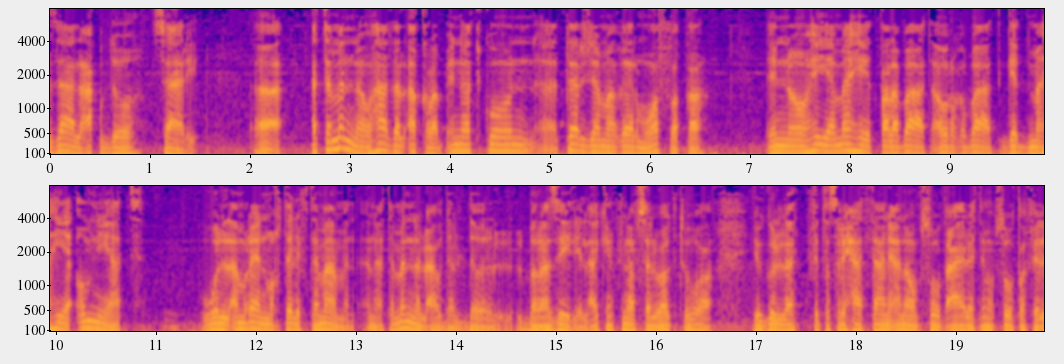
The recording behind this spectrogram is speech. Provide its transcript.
زال عقده ساري. آه أتمنى وهذا الأقرب إنها تكون آه، ترجمة غير موفقة إنه هي ما هي طلبات أو رغبات قد ما هي أمنيات. والأمرين مختلف تماما. أنا أتمنى العودة للدوري البرازيلي لكن في نفس الوقت هو يقول لك في تصريحات ثانية أنا مبسوط عائلتي مبسوطة في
